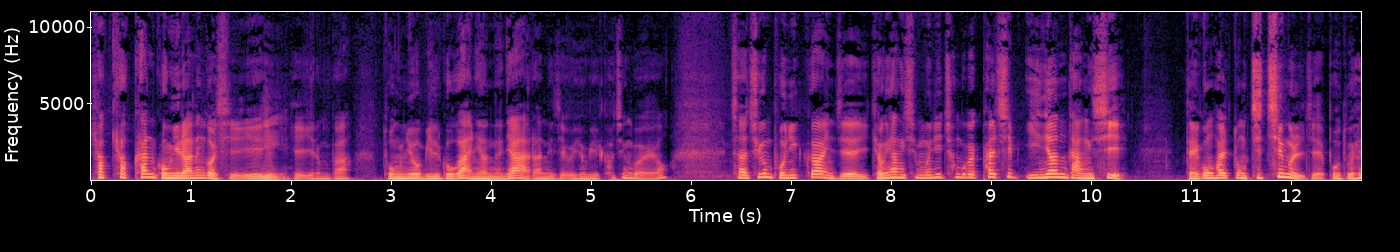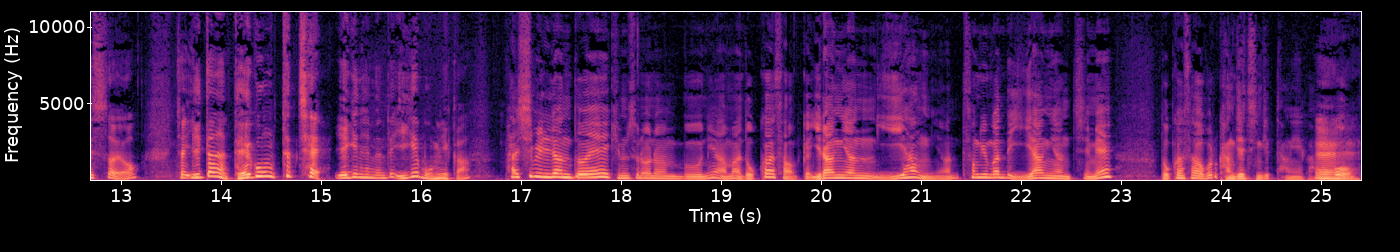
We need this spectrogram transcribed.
혁혁한 공이라는 것이 예, 예. 이른바 동료 밀고가 아니었느냐라는 이제 의혹이 커진 거예요. 자, 지금 보니까 이제 경향신문이 1982년 당시 대공 활동 지침을 이제 보도했어요. 자, 일단은 대공 특채 얘기는 했는데 이게 뭡니까? 81년도에 김순호라는 분이 아마 녹화 사업, 그러니까 1학년, 2학년, 성균관대 2학년쯤에 녹화 사업으로 강제 징집 당해갖고 네.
